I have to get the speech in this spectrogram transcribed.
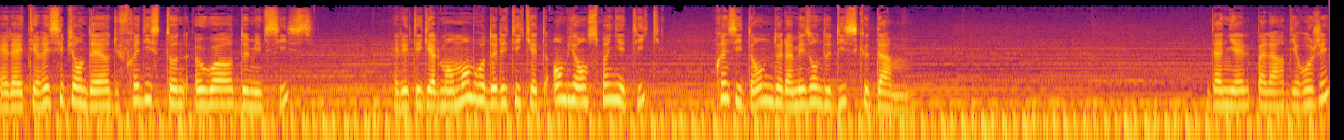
Elle a été récipiendaire du Freddie Stone Award 2006. Elle est également membre de l'étiquette Ambiance Magnétique, présidente de la maison de disques Dame. Danielle Palardi-Roger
